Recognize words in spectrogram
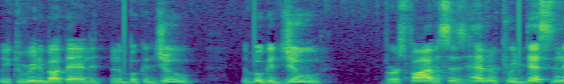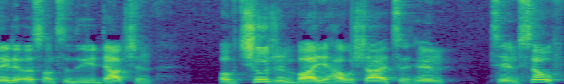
you can read about that in the, in the book of Jude. The book of Jude, verse 5, it says, Having predestinated us unto the adoption of children by Yahweh to him, to himself,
